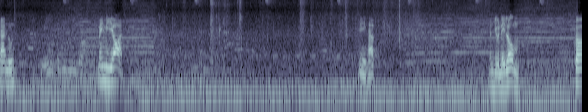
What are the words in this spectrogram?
ด้านนู้นมีจะไม่มียอดไม่มียอด นี่ครับ มันอยู่ในร่ม ก็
